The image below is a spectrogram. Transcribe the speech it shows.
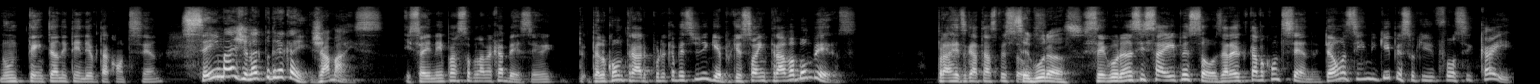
não, tentando entender o que tá acontecendo. Sem imaginar que poderia cair. Jamais. Isso aí nem passou pela minha cabeça. Eu- pelo contrário, por cabeça de ninguém, porque só entrava bombeiros pra resgatar as pessoas. Segurança. Segurança e sair pessoas. Era o que estava acontecendo. Então, assim, ninguém pensou que fosse cair.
